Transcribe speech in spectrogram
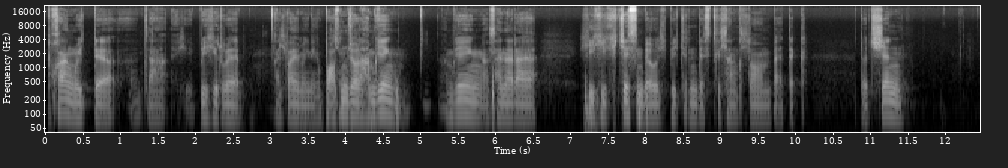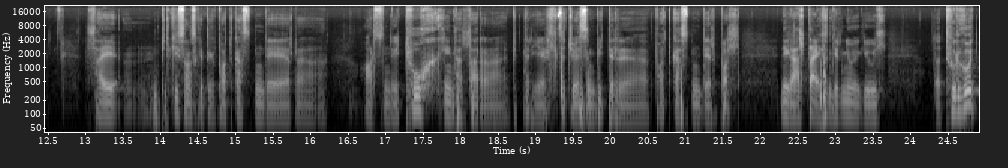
тухайн үед за би хэрвээ альва юмыг нэг боломжоор хамгийн хамгийн санаараа хийхийг хичээсэн байвал би тэрэндээ сэтгэл хангалуун байдаг. Одоо жишээ нь сая битгий сонс гэдэг подкастн дээр орсон. Тэгээ түүхийн талаар бид нар ярилцаж байсан. Би тэр подкастн дээр бол нэг алдаа хийсэн. Тэрний үе гэвэл одоо төргөөд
